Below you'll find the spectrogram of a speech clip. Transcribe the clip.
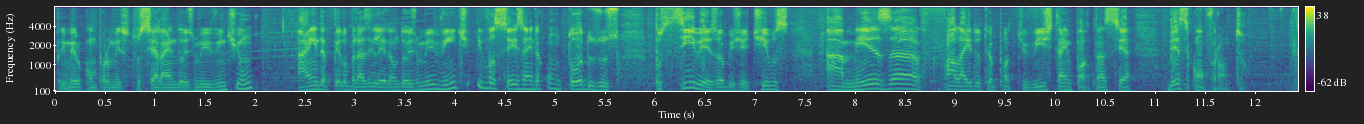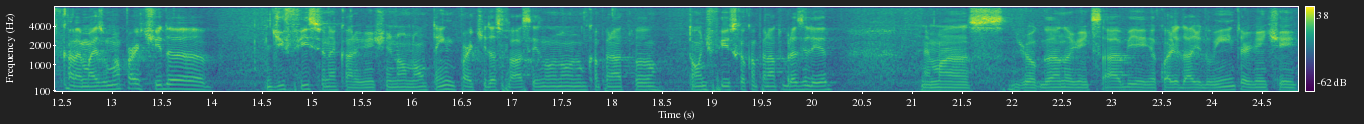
primeiro compromisso do Ceará em 2021, ainda pelo Brasileirão 2020 e vocês ainda com todos os possíveis objetivos à mesa. Fala aí do teu ponto de vista a importância desse confronto. Cara, é mais uma partida difícil, né, cara? A gente não, não tem partidas fáceis no, no campeonato tão difícil que é o Campeonato Brasileiro né? Mas jogando a gente sabe a qualidade do Inter, a gente,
